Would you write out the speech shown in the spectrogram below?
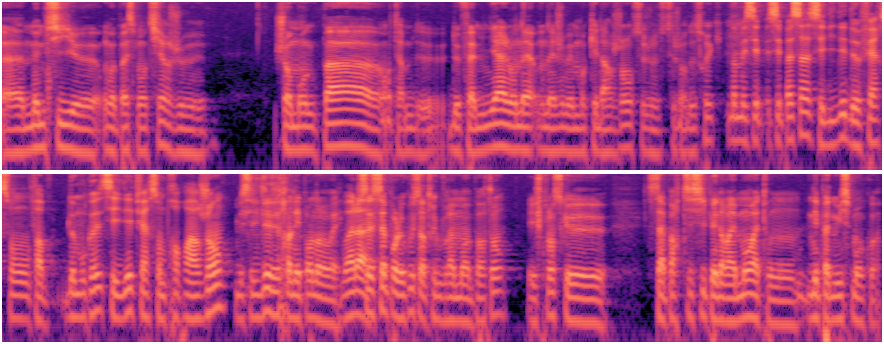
Euh, même si, euh, on va pas se mentir, je, j'en manque pas euh, en termes de, de familial, on a, on a jamais manqué d'argent, ce, ce genre de truc. Non, mais c'est pas ça, c'est l'idée de faire son. Enfin, de mon côté, c'est l'idée de faire son propre argent. Mais c'est l'idée d'être indépendant, ouais. Voilà. Ça, ça, pour le coup, c'est un truc vraiment important. Et je pense que ça participe énormément à ton épanouissement, quoi.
